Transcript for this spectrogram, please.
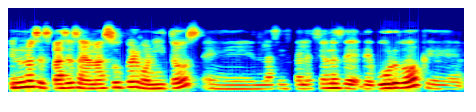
en unos espacios además súper bonitos, en las instalaciones de, Burgo, que eh,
